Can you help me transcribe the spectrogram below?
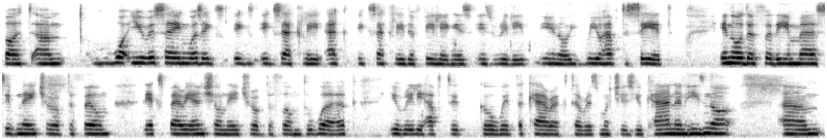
But um, what you were saying was ex- ex- exactly ex- exactly the feeling is is really you know you have to see it in order for the immersive nature of the film the experiential nature of the film to work you really have to go with the character as much as you can. And he's not um,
